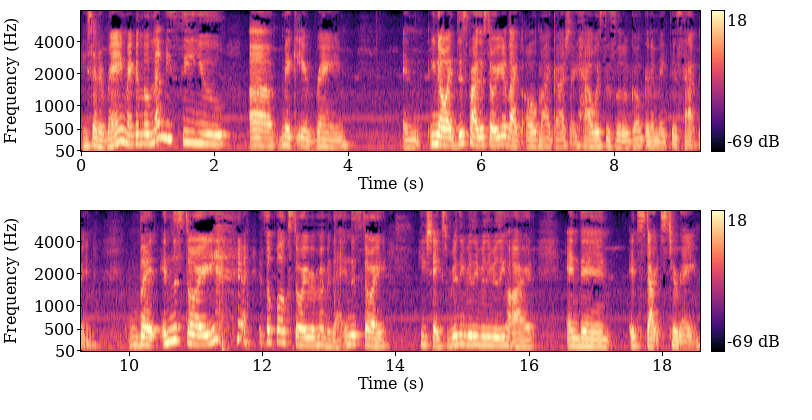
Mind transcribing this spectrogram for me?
He said, A rainmaker? Well, let me see you uh, make it rain. And you know, at this part of the story, you're like, oh my gosh, like how is this little goat gonna make this happen? But in the story, it's a folk story, remember that. In the story, he shakes really, really, really, really hard, and then it starts to rain.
